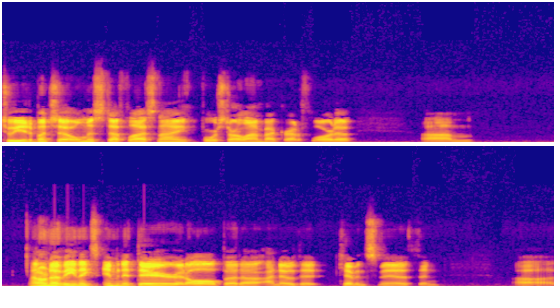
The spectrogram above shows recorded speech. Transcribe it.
tweeted a bunch of Ole Miss stuff last night. Four star linebacker out of Florida. Um, I don't know if anything's imminent there at all, but uh, I know that Kevin Smith and uh,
